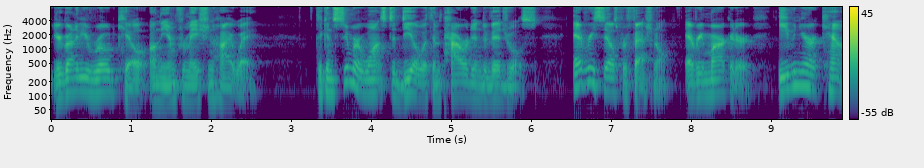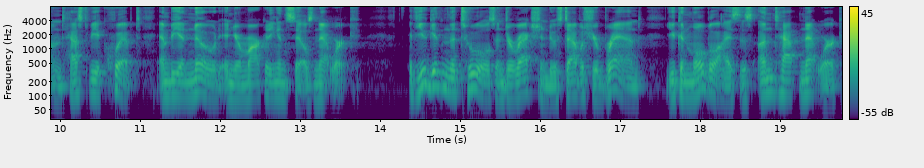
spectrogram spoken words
you're going to be roadkill on the information highway. The consumer wants to deal with empowered individuals. Every sales professional, every marketer, even your accountant has to be equipped and be a node in your marketing and sales network. If you give them the tools and direction to establish your brand, you can mobilize this untapped network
